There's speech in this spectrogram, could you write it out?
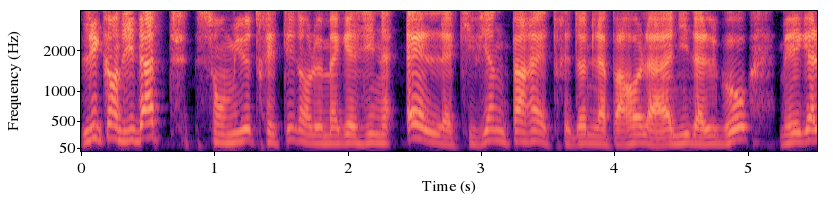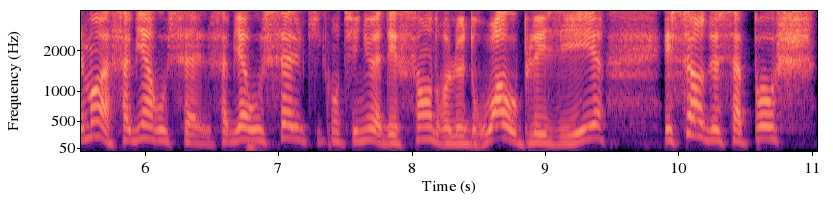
Les candidates sont mieux traitées dans le magazine Elle qui vient de paraître et donne la parole à Anne Hidalgo, mais également à Fabien Roussel. Fabien Roussel qui continue à défendre le droit au plaisir et sort de sa poche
